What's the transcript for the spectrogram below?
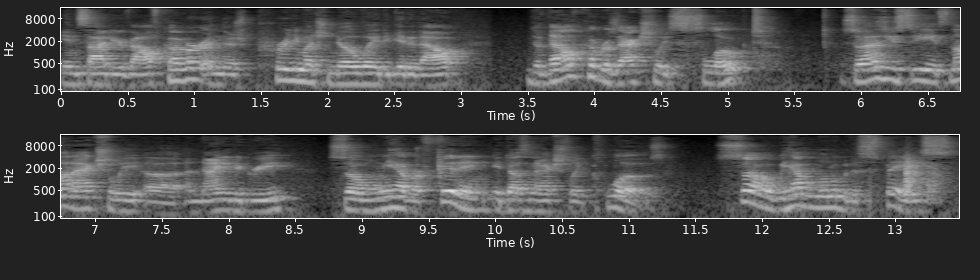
inside your valve cover, and there's pretty much no way to get it out. The valve cover is actually sloped. So as you see, it's not actually a, a 90 degree. So when we have our fitting, it doesn't actually close. So we have a little bit of space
